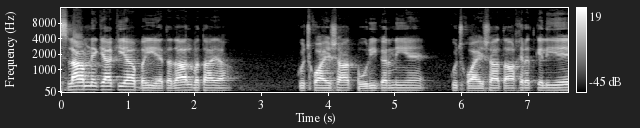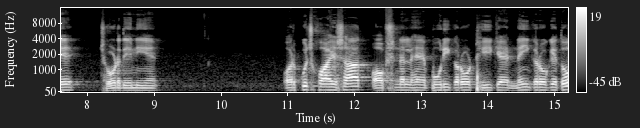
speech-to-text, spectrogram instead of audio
اسلام نے کیا کیا بھائی اعتدال بتایا کچھ خواہشات پوری کرنی ہے کچھ خواہشات آخرت کے لیے چھوڑ دینی ہے اور کچھ خواہشات آپشنل ہیں پوری کرو ٹھیک ہے نہیں کرو گے تو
